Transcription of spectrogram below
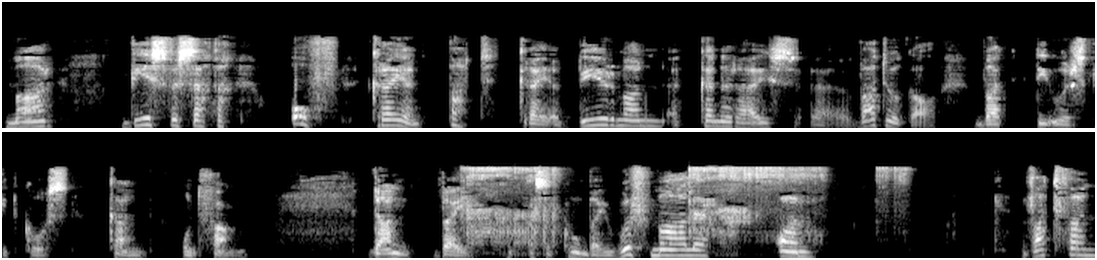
Maar wees versigtig of kry 'n pad, kry 'n buurman, 'n kinderhuis, uh, wat ook al wat die oorskiet kos kan ontvang. Dan by as dit kom by hoofmale, um wat van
